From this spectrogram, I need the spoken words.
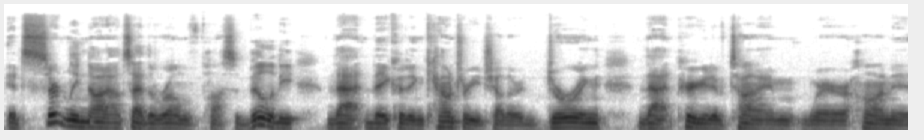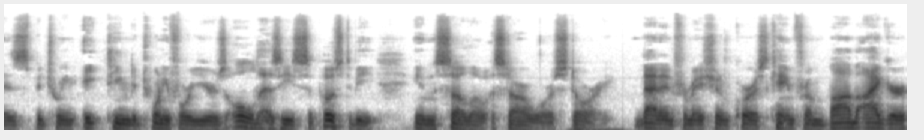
it's certainly not outside the realm of possibility that they could encounter each other during that period of time where Han is between 18 to 24 years old, as he's supposed to be in Solo, a Star Wars story. That information, of course, came from Bob Iger,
